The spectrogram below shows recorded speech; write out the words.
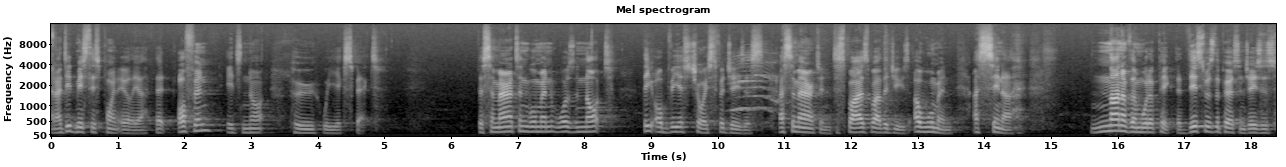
And I did miss this point earlier that often it's not who we expect. The Samaritan woman was not the obvious choice for Jesus a Samaritan, despised by the Jews, a woman, a sinner. None of them would have picked that this was the person Jesus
